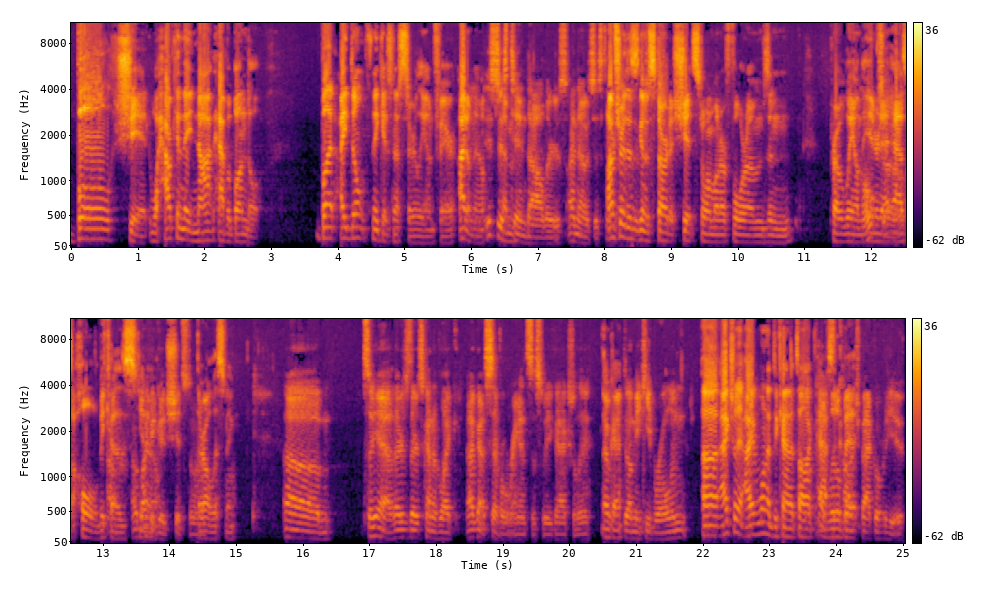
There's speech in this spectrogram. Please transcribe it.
Bullshit. Well, how can they not have a bundle? But I don't think it's necessarily unfair. I don't know. It's just I'm, ten dollars. I know it's just. $10. I'm sure this is going to start a shitstorm on our forums and probably on the internet so. as a whole because I you like know, a good shitstorm. they're all listening. Um. So yeah, there's there's kind of like I've got several rants this week actually. Okay. Do you want me to keep rolling? Uh, actually, I wanted to kind of talk a little bit. back over to you.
